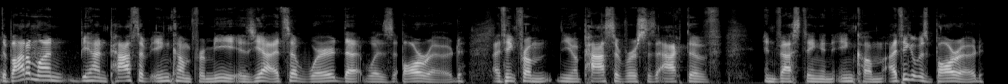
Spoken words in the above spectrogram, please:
the bottom line behind passive income for me is, yeah, it's a word that was borrowed. I think from you know passive versus active investing in income. I think it was borrowed,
